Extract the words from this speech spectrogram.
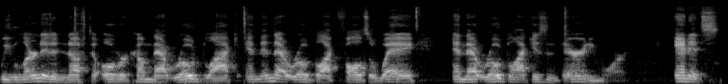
we learn it enough to overcome that roadblock. And then that roadblock falls away and that roadblock isn't there anymore. And it's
